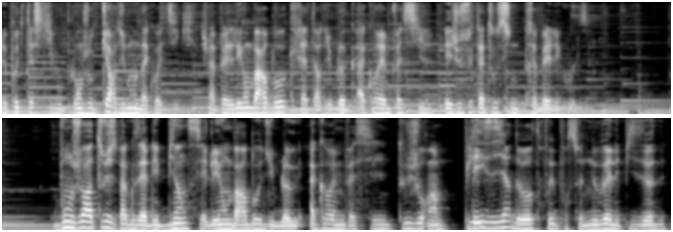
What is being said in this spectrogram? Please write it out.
le podcast qui vous plonge au cœur du monde aquatique. Je m'appelle Léon Barbeau, créateur du blog Aquarium Facile, et je vous souhaite à tous une très belle écoute. Bonjour à tous, j'espère que vous allez bien, c'est Léon Barbeau du blog Aquarium Facile. Toujours un plaisir de vous retrouver pour ce nouvel épisode.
